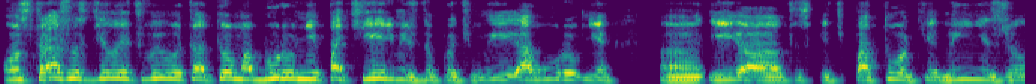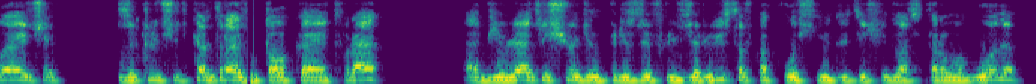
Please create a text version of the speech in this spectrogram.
Он сразу сделает вывод о том, об уровне потерь, между прочим, и о уровне, э, и о, так сказать, потоке ныне желающих заключить контракт. Толкает враг объявлять еще один призыв резервистов, как осенью 2022 года.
